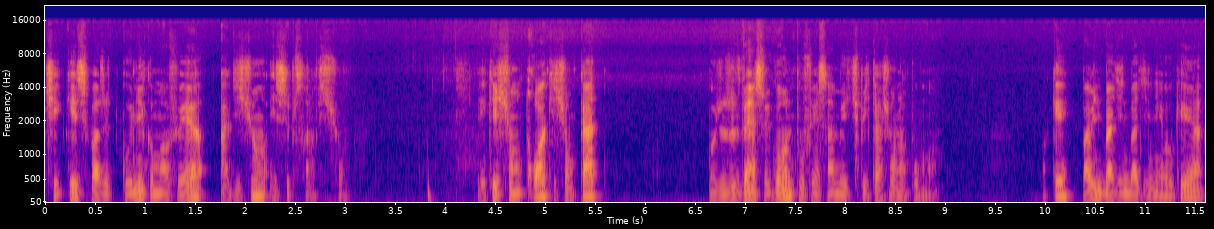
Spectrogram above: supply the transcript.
checker, c'est pas je connais comment faire addition et subtraction. Et question 3, question 4, moi, je 20 secondes pour faire sa multiplication là pour moi. Ok? Pas une badine badine, ok? Hein?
